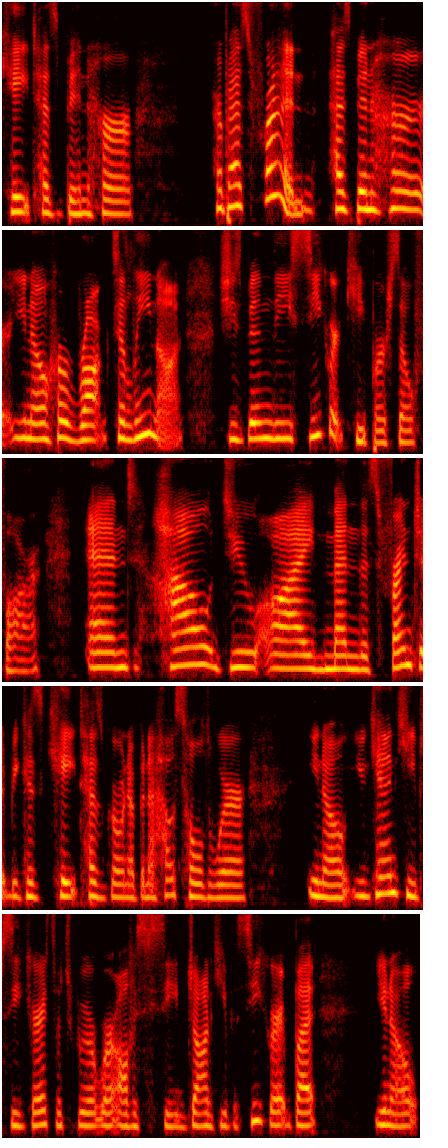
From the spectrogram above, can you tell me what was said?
Kate has been her her best friend, has been her, you know, her rock to lean on. She's been the secret keeper so far. And how do I mend this friendship? Because Kate has grown up in a household where, you know, you can keep secrets, which we're, we're obviously seeing John keep a secret, but, you know,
